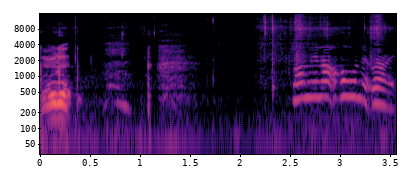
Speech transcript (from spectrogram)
Shoot it. Mom, you're not holding it right.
